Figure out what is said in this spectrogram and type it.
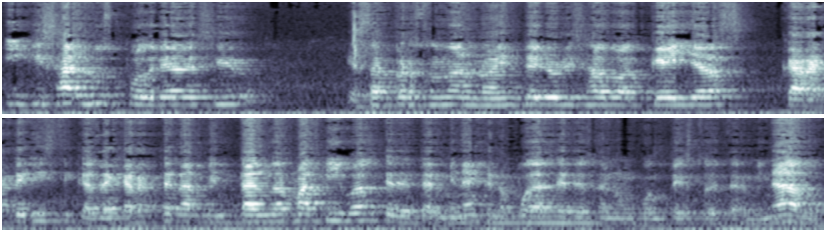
Y quizá Luz podría decir, esa persona no ha interiorizado aquellas características de carácter ambiental normativas que determinan que no puede hacer eso en un contexto determinado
